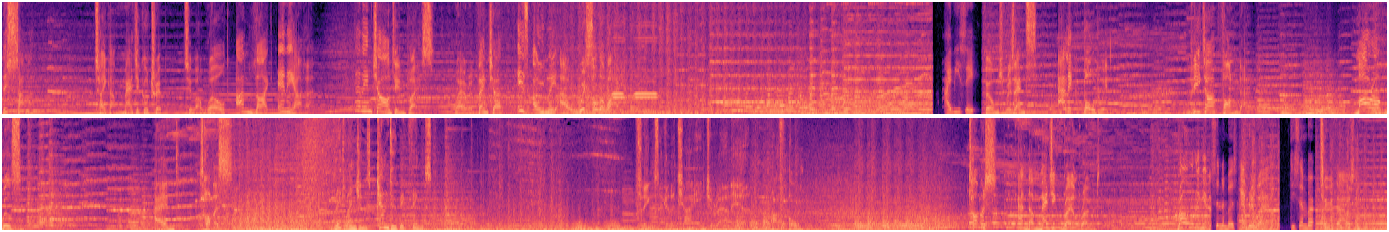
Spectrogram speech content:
this summer, take a magical trip to a world unlike any other. An enchanting place where adventure is only a whistle away. IBC Films presents Alec Baldwin, Peter Fonda, Mara Wilson, and Thomas. Little engines can do big things. Things are going to change around here, Puffball. Thomas and the Magic Railroad. Rolling in cinemas everywhere December 2000.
